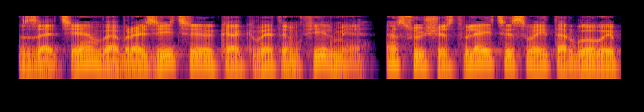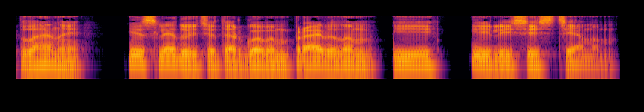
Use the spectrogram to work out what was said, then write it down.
Затем вообразите, как в этом фильме осуществляете свои торговые планы и следуете торговым правилам и или системам.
